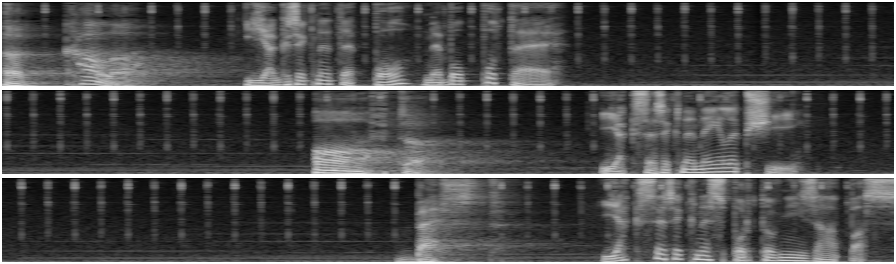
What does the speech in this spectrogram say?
A color. Jak řeknete po nebo poté? After. Jak se řekne nejlepší? Best. Jak se řekne sportovní zápas?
